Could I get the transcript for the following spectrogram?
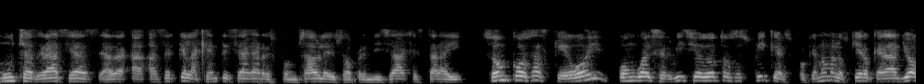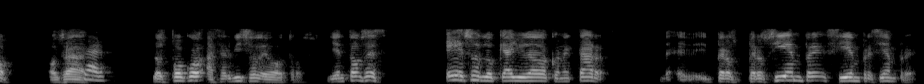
Muchas gracias, a, hacer que la gente se haga responsable de su aprendizaje, estar ahí. Son cosas que hoy pongo al servicio de otros speakers, porque no me los quiero quedar yo. O sea, los pongo a servicio de otros. Y entonces, eso es lo que ha ayudado a conectar. Eh, pero, pero siempre, siempre, siempre,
